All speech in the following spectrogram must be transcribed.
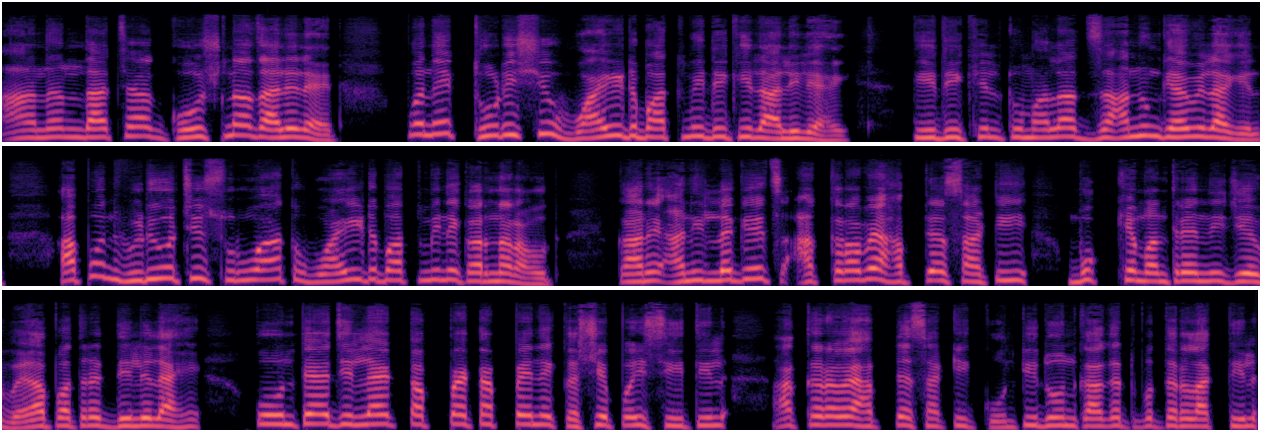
आनंदाच्या घोषणा झालेल्या आहेत. पण एक थोडीशी वाईट बातमी देखील आलेली आहे. ती देखील तुम्हाला जाणून घ्यावी लागेल. आपण व्हिडिओची सुरुवात वाईट बातमीने करणार आहोत. कारण आणि लगेच अकराव्या हप्त्यासाठी मुख्यमंत्र्यांनी जे वेळापत्रक दिलेलं आहे कोणत्या जिल्ह्यात टप्प्याटप्प्याने कसे पैसे येतील अकराव्या हप्त्यासाठी कोणती दोन कागदपत्र लागतील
